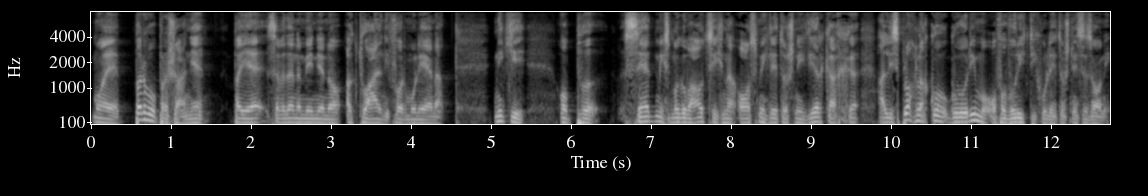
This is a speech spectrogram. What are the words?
Moje prvo vprašanje pa je seveda namenjeno aktualni Formuli 1. Niki, ob sedmih zmagovalcih na osmih letošnjih dirkah, ali sploh lahko govorimo o favoritih v letošnji sezoni?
